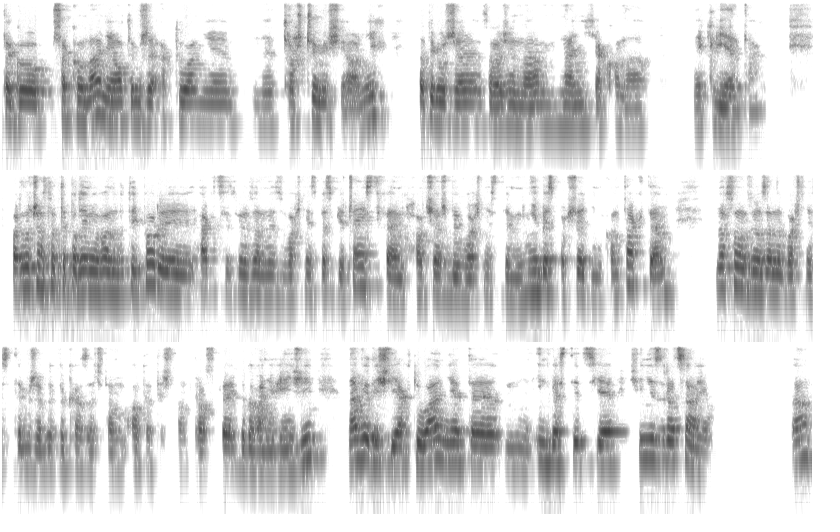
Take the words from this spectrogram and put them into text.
tego przekonania o tym, że aktualnie y, troszczymy się o nich, dlatego że zależy nam na nich jako na y, klientach. Bardzo często te podejmowane do tej pory akcje związane z właśnie z bezpieczeństwem, chociażby właśnie z tym niebezpośrednim kontaktem, no są związane właśnie z tym, żeby wykazać tą autentyczną troskę i budowanie więzi, nawet jeśli aktualnie te mm, inwestycje się nie zwracają. Tak?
